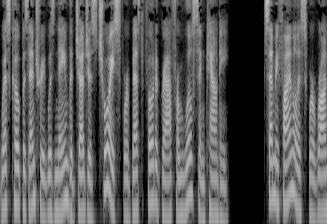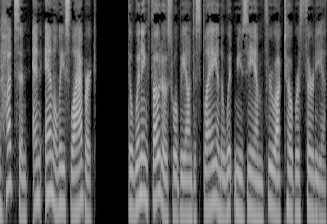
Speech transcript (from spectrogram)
West Copa's entry was named the judge's choice for Best Photograph from Wilson County. Semifinalists were Ron Hudson and Annalise Labrick. The winning photos will be on display in the Witte Museum through October 30th.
